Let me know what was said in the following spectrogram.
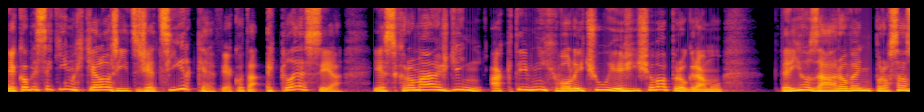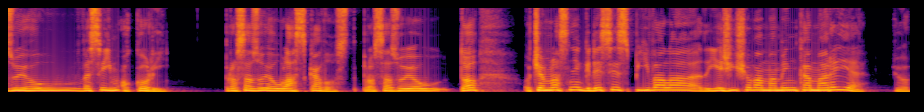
Jako by se tím chtělo říct, že církev, jako ta eklésia, je schromáždění aktivních voličů Ježíšova programu, který ho zároveň prosazují ve svém okolí. Prosazují laskavost, prosazují to, o čem vlastně kdysi zpívala Ježíšova maminka Marie. Jo.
